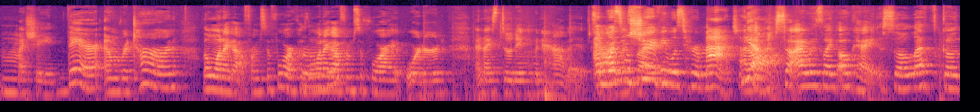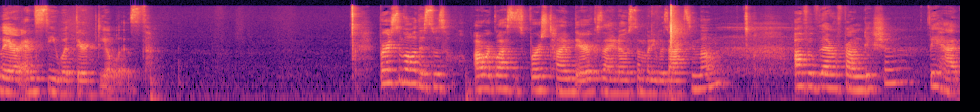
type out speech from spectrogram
my shade there and return the one I got from Sephora because the one I got from Sephora I ordered and I still didn't even have it. So Mm-hmm. and wasn't was sure like- if it was her match at yeah, all. so I was like, okay, so let's go there and see what their deal is. First of all, this was Hourglass's first time there because I know somebody was asking them. Off of their foundation, they had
